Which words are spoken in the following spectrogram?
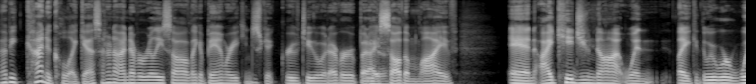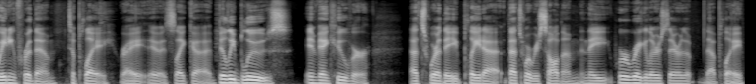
that'd be kind of cool, I guess. I don't know. I never really saw like a band where you can just get groove to or whatever, but I saw them live, and I kid you not, when like we were waiting for them to play, right? It was like uh, Billy Blues in Vancouver. That's where they played at. That's where we saw them, and they were regulars there that, that play.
